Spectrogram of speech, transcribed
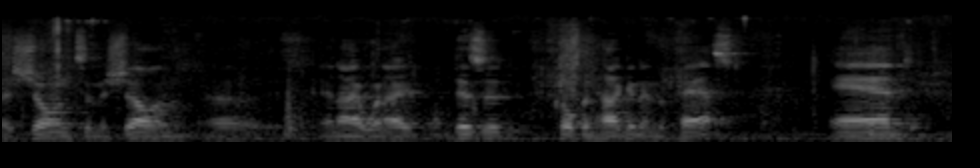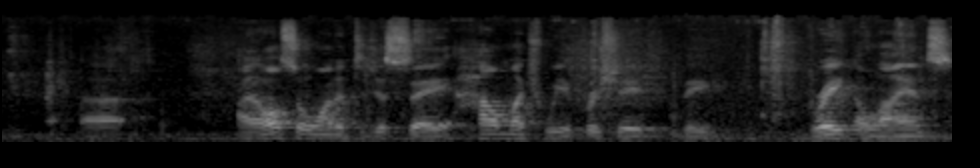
uh, shown to Michelle and, uh, and I when I visited Copenhagen in the past. And uh, I also wanted to just say how much we appreciate the great alliance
